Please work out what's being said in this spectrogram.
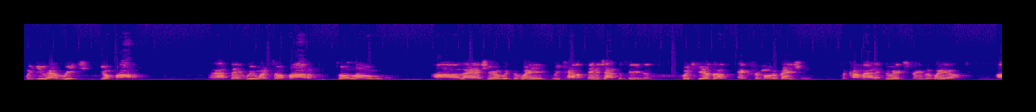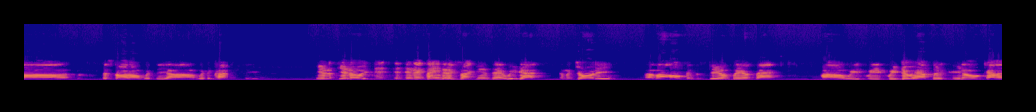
when you have reached your bottom, and I think we went to a bottom to a low uh, last year with the way we kind of finished out the season, which gives us extra motivation to come out and do extremely well. Uh, to start off with the uh, with the coming season, you, you know, and the thing that excites me is that we got the majority of our offensive skill players back. Uh, we, we have to you know kind of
